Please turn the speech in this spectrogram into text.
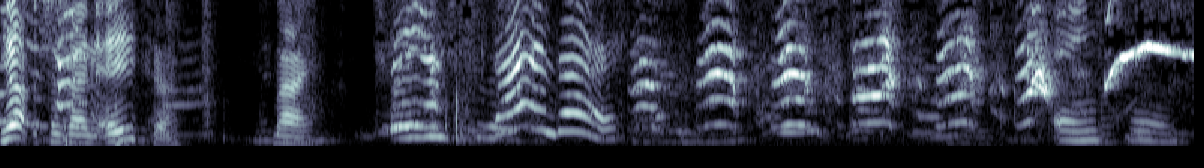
Ja, ze zijn eten. Bij. Twee. Daar en daar. Eén, twee.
